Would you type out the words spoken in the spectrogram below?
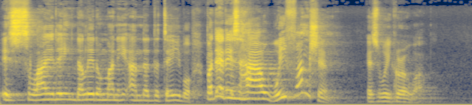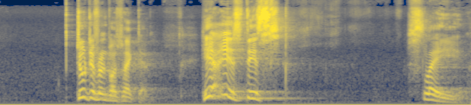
is sliding the little money under the table. But that is how we function. as we grow up. Two different perspectives. Here is this slave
